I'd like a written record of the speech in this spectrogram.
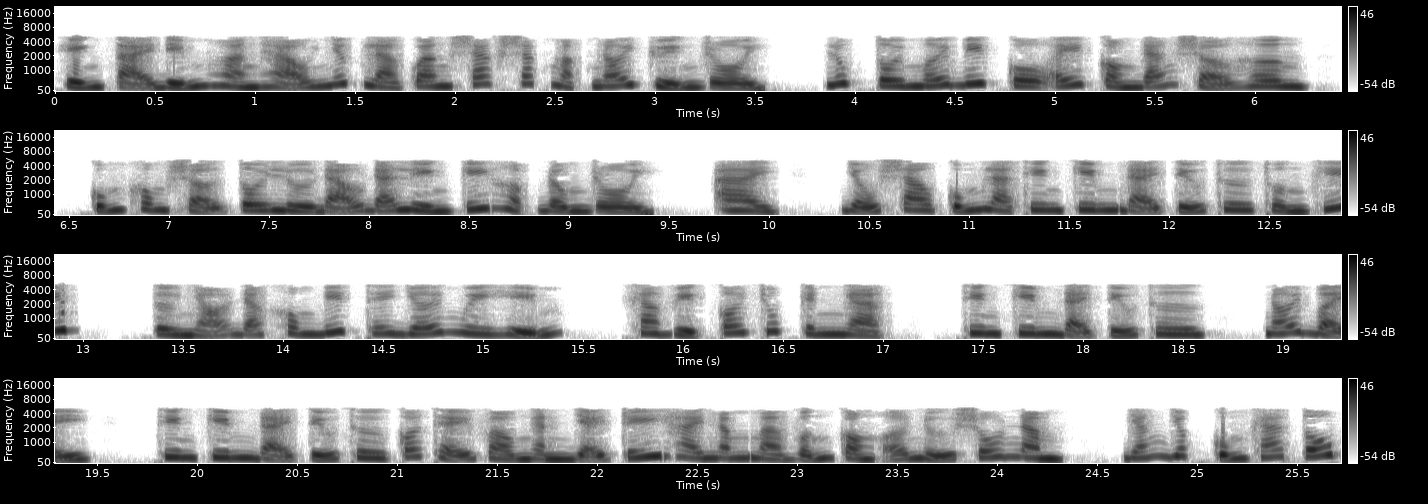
hiện tại điểm hoàn hảo nhất là quan sát sắc mặt nói chuyện rồi, lúc tôi mới biết cô ấy còn đáng sợ hơn, cũng không sợ tôi lừa đảo đã liền ký hợp đồng rồi, ai, dẫu sao cũng là thiên kim đại tiểu thư thuần khiết, từ nhỏ đã không biết thế giới nguy hiểm, Kha Việt có chút kinh ngạc, thiên kim đại tiểu thư, nói bậy, thiên kim đại tiểu thư có thể vào ngành giải trí 2 năm mà vẫn còn ở nữ số 5, dáng dấp cũng khá tốt,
